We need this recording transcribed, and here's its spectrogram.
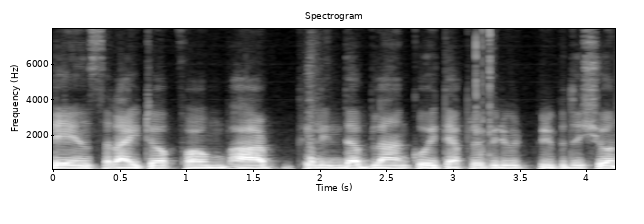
tense, right of form, verb, fill the blank with appropriate preposition,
